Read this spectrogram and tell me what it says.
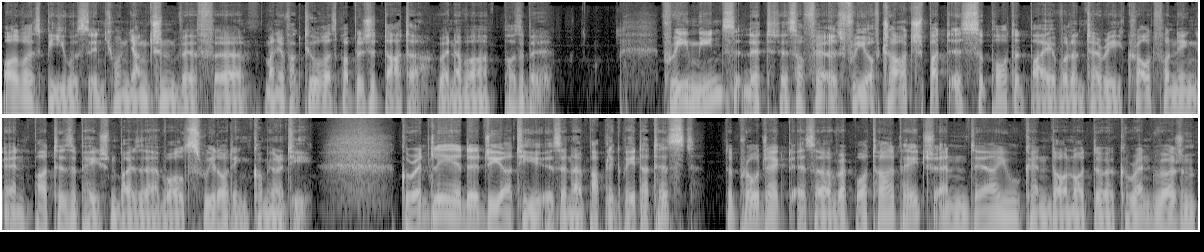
always be used in conjunction with uh, manufacturers' published data whenever possible. Free means that the software is free of charge but is supported by voluntary crowdfunding and participation by the world's reloading community. Currently, the GRT is in a public beta test. The project is a web portal page, and there you can download the current version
